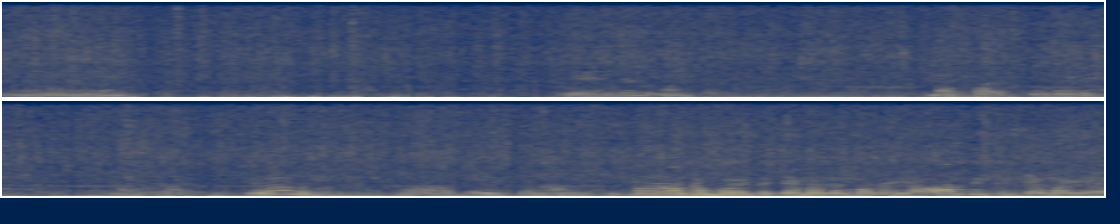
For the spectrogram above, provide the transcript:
Hmm. Beğendin mi? Mantarı severim. Mantar. Görüyor musun? Ne yapıyorsun? Hiç hayatım boyunca demedin bana ya. Al bir cama ya.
